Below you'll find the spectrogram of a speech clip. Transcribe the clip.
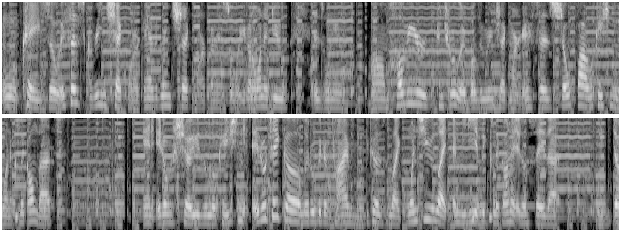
Okay, so it says green check mark. It has a green check mark on it. So what you're gonna want to do is when you um, hover your controller above the green check mark, it says show file location. You want to click on that, and it'll show you the location. It'll take a little bit of time because like once you like immediately click on it, it'll say that the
